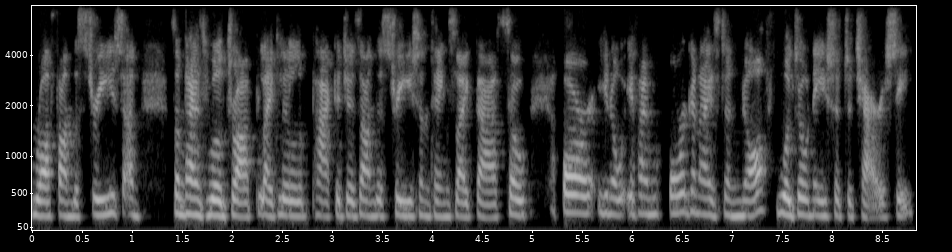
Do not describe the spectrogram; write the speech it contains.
rough on the street, and sometimes we'll drop like little packages on the street and things like that. So, or you know, if I'm organized enough, we'll donate it to charity.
